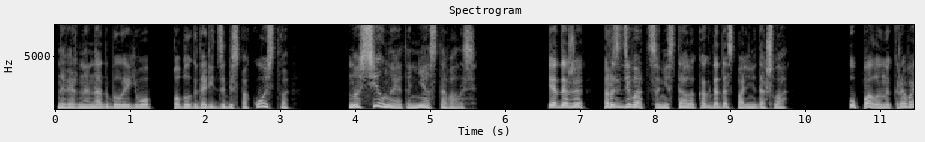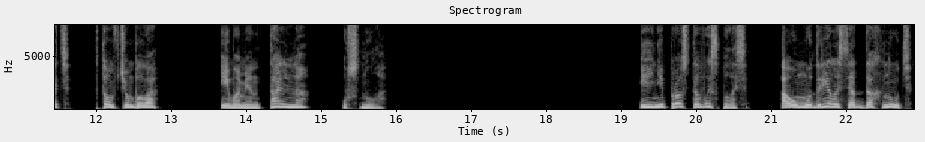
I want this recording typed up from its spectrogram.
Наверное, надо было его поблагодарить за беспокойство, но сил на это не оставалось. Я даже раздеваться не стала, когда до спальни дошла. Упала на кровать в том, в чем была, и моментально уснула. И не просто выспалась, а умудрилась отдохнуть.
